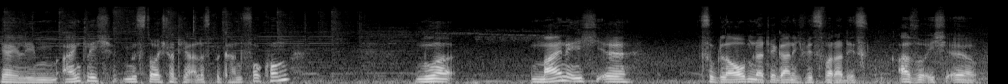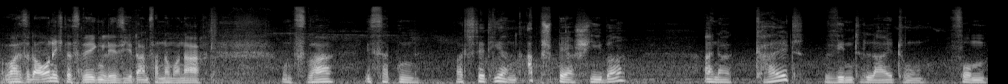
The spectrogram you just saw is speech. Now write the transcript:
Ja, ihr Lieben, eigentlich müsste euch das hier alles bekannt vorkommen. Nur meine ich äh, zu glauben, dass ihr gar nicht wisst, was das ist. Also ich äh, weiß es auch nicht, deswegen lese ich es einfach nochmal nach. Und zwar ist das ein, was steht hier, ein Absperrschieber einer Kaltwindleitung vom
